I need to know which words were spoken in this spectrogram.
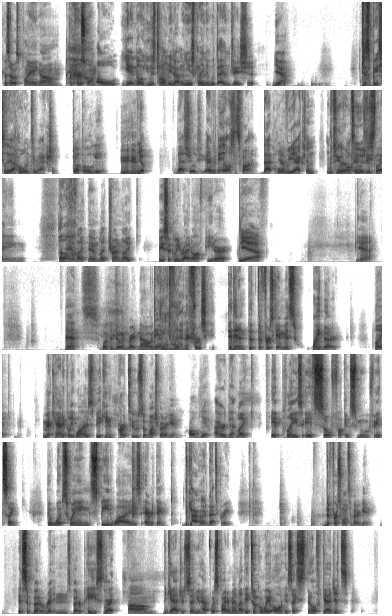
Because I was playing um the first one. oh yeah, no, you was telling me that when you was playing it with the MJ shit. Yeah. Just basically that whole interaction throughout the whole game. Mm-hmm. Yep. That shows you. Everything else is fine. That whole Yeah. reaction between them two is just like, and like them like trying to like basically write off Peter. Yeah. Yeah. Yeah, it's what they're doing right now. And they then- didn't do that in the first game. They didn't. The, the first game is way better. Like mechanically wise speaking, part two is a much better game. Oh yeah, I heard that. Like it plays, it's so fucking smooth. It's like the web swinging, speed wise, everything. The game, I heard that. It's great. The first one's a better game. It's a better written. It's better paced. Right. Um, the gadgets that you have with Spider Man, like they took away all his like stealth gadgets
